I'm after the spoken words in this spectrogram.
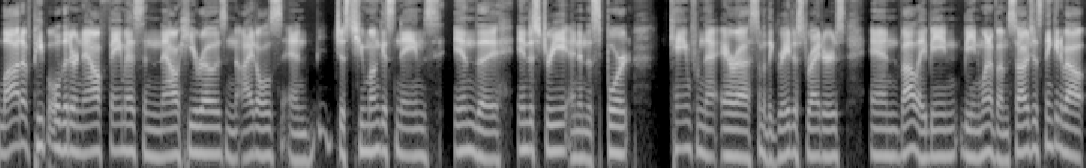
lot of people that are now famous and now heroes and idols and just humongous names in the industry and in the sport came from that era some of the greatest riders and Vale being being one of them. So I was just thinking about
